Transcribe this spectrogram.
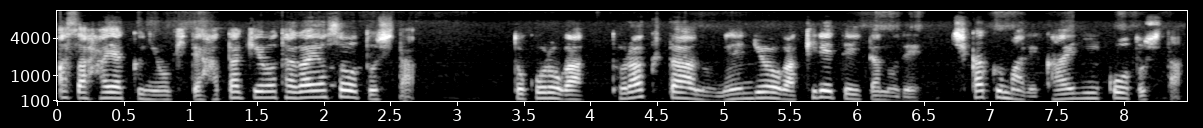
朝早くに起きて畑を耕そうとした。ところがトラクターの燃料が切れていたので近くまで買いに行こうとした。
